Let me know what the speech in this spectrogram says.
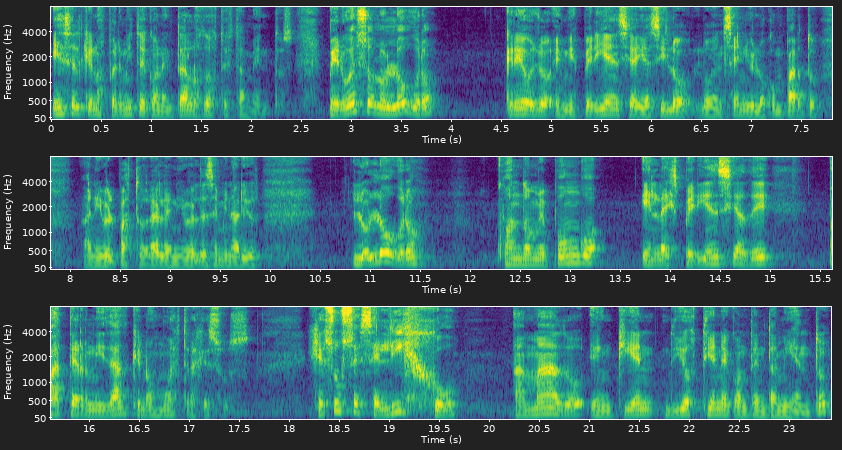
es el que nos permite conectar los dos testamentos. Pero eso lo logro, creo yo, en mi experiencia, y así lo, enseño y lo comparto a nivel pastoral, a nivel de seminarios, lo logro cuando me pongo en la experiencia de paternidad que nos muestra Jesús. Jesús es el Hijo amado en quien Dios tiene contentamiento,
